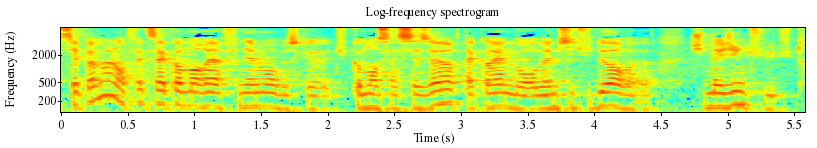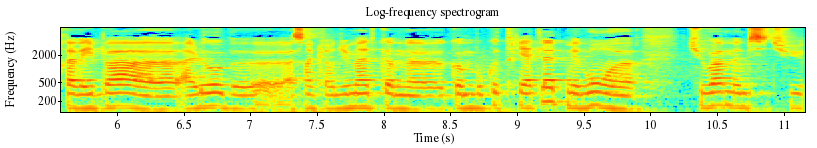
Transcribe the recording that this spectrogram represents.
C'est pas mal en fait ça comme horaire finalement parce que tu commences à 16h, t'as quand même, bon, même si tu dors, euh, j'imagine tu, tu te réveilles pas euh, à l'aube euh, à 5h du mat comme, comme beaucoup de triathlètes, mais bon, tu vois, même si tu,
